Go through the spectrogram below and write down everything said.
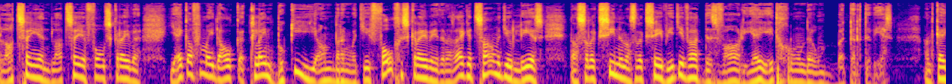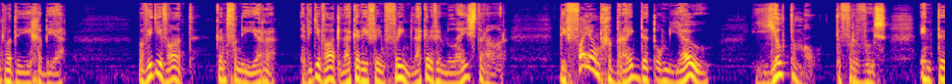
bladsye en bladsye vol skrywe. Jy kan vir my dalk 'n klein boekie hier aanbring wat jy vol geskrywe het en as ek dit saam met jou lees, dan sal ek sien en dan sal ek sê, weet jy wat, dis waar, jy het gronde om bitter te wees. Want kyk wat hier gebeur. Maar weet jy wat, kind van die Here, weet jy wat, lekker 'n vriend, lekker 'n luisteraar. Die vyand gebruik dit om jou heeltemal te verwoes en te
